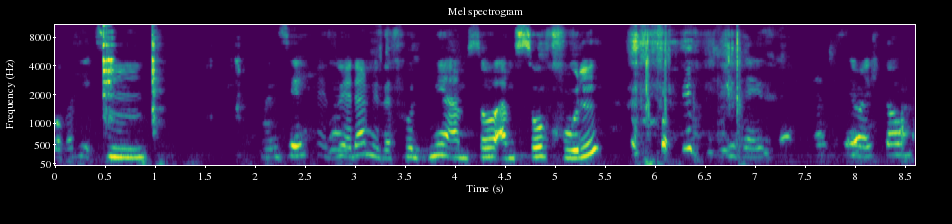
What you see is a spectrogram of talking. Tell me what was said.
Overheat. Mm. Yes, we are done with the food. Me, I'm so I'm so full. You guys, you have to my stomach.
